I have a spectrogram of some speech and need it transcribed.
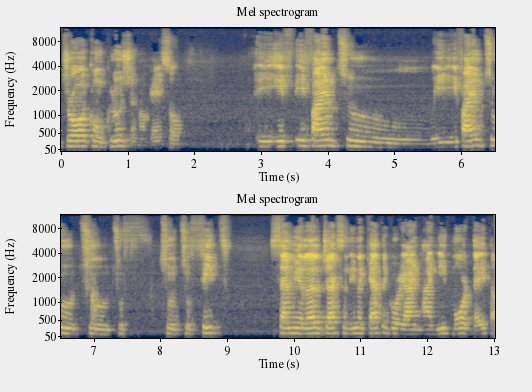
draw a conclusion. Okay, so if if I am to if I am to to to to to fit Samuel L. Jackson in a category, I, I need more data.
